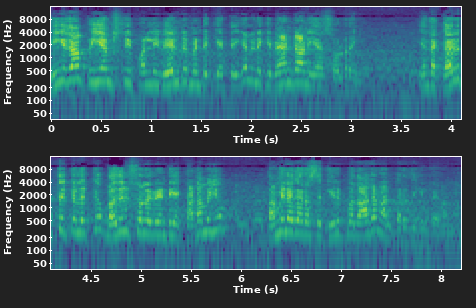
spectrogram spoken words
நீங்க தான் பிஎம் ஸ்ரீ பள்ளி வேண்டும் என்று கேட்டீர்கள் இன்னைக்கு வேண்டான்னு ஏன் சொல்றீங்க? இந்த கருத்துக்களுக்கு பதில் சொல்ல வேண்டிய கடமையும் தமிழக அரசுக்கு இருப்பதாக நான் கருதுகின்றேன் அண்ணா.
